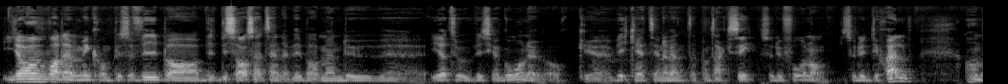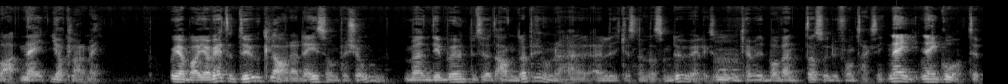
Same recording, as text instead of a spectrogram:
jag var där med min kompis och vi bara, vi, vi sa så här till henne, vi bara, men du, eh, jag tror vi ska gå nu och eh, vi kan inte gärna vänta på en taxi så du får någon, så du inte är själv. Och hon bara, nej, jag klarar mig. Och jag bara, jag vet att du klarar dig som person. Men det behöver inte betyda att andra personer är, är lika snälla som du är liksom. Kan vi bara vänta så du får en taxi? Nej, nej, gå, typ.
